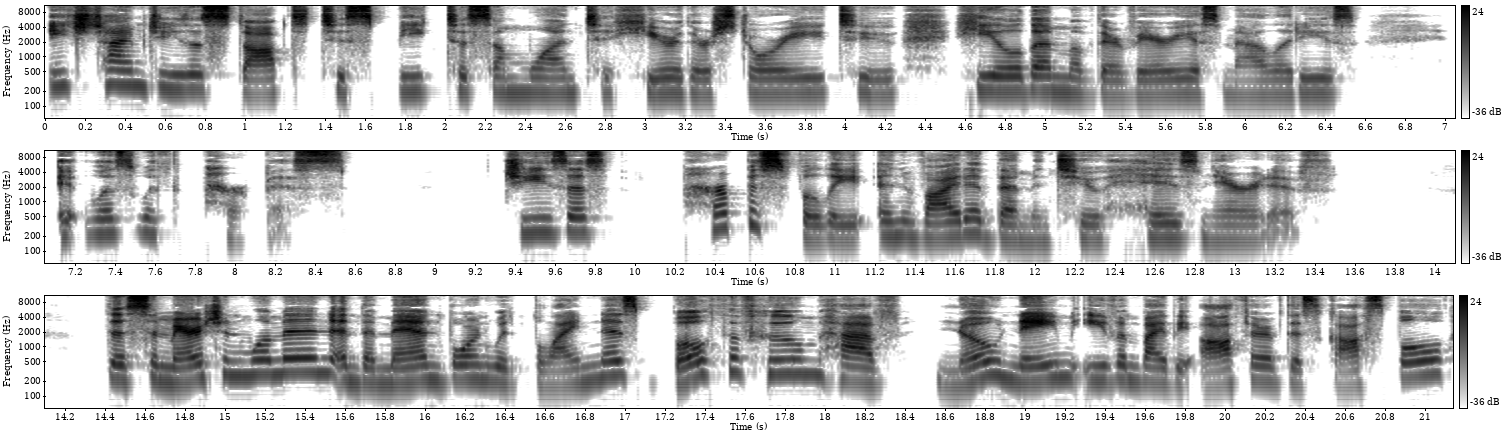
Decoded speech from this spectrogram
Each time Jesus stopped to speak to someone, to hear their story, to heal them of their various maladies, it was with purpose. Jesus purposefully invited them into his narrative. The Samaritan woman and the man born with blindness, both of whom have no name even by the author of this gospel,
